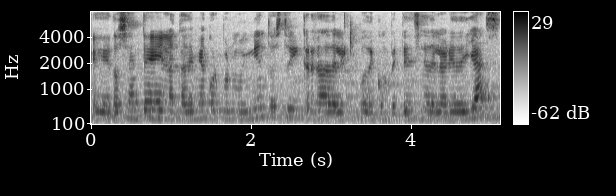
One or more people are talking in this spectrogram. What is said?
eh, docente en la Academia Cuerpo en Movimiento, estoy encargada del equipo de competencia del área de jazz.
